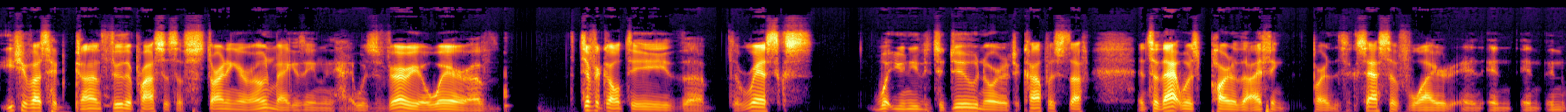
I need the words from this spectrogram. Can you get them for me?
each of us had gone through the process of starting our own magazine and was very aware of difficulty, the the risks, what you needed to do in order to accomplish stuff, and so that was part of the I think part of the success of Wired in in in in,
